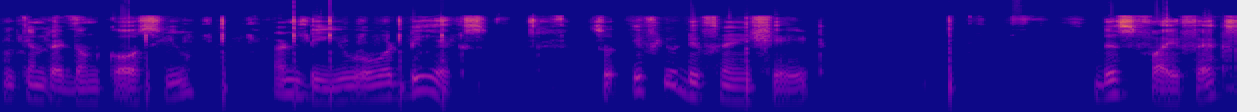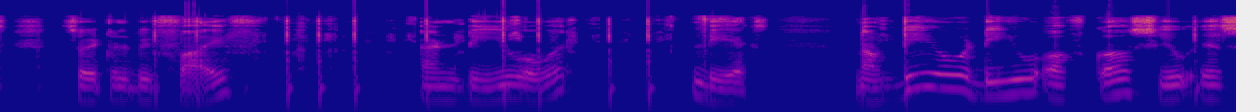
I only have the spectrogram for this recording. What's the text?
We can write down cos u and du over dx so if you differentiate this 5x so it will be 5 and du over dx now d over du of cos u is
